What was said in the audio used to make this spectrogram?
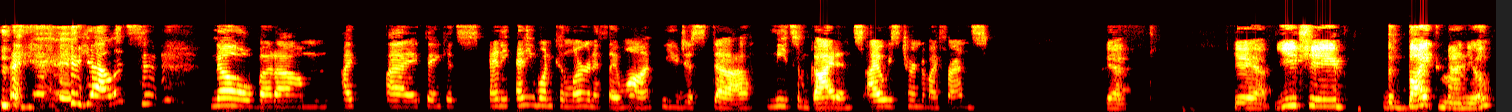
yeah let's no but um i I think it's any anyone can learn if they want. You just uh, need some guidance. I always turn to my friends. Yeah, yeah. YouTube, the bike manual.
